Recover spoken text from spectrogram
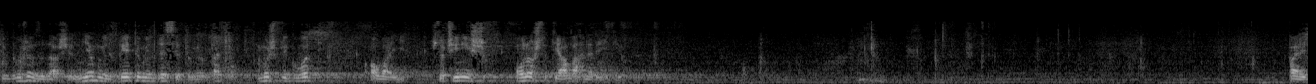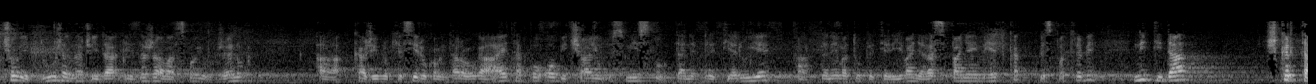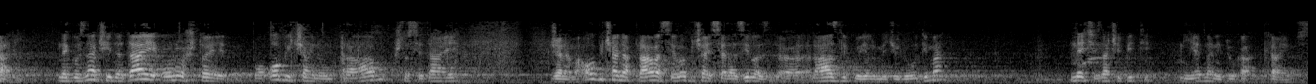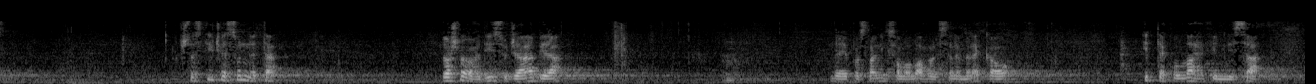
Ti dužan zadaš ili njemu ili petom ili desetom, ili tako. Možeš prigovoriti ovaj, što činiš ono što ti Allah naredio. pa je čovjek dužan znači da izdržava svoju ženu a kaže Ibn Kesir u komentaru ovoga ajeta po običaju u smislu da ne pretjeruje, a da nema tu pretjerivanja, rasipanja i metka bez potrebe, niti da škrtari, nego znači da daje ono što je po običajnom pravu što se daje ženama. Običajna prava se, običaj se razila, eh, razliku jel, među ljudima, neće znači biti ni jedna ni druga krajnost. Što se tiče sunneta, Došlo je u hadisu Džabira da je poslanik sallallahu alaihi sallam rekao Itteku Allahe fin nisa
